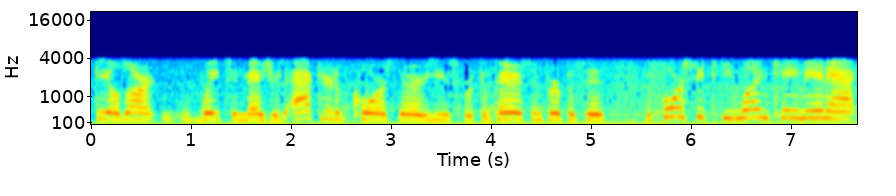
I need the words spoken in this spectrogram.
scales aren't weights and measures accurate, of course. They're used for comparison purposes. The 461 came in at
